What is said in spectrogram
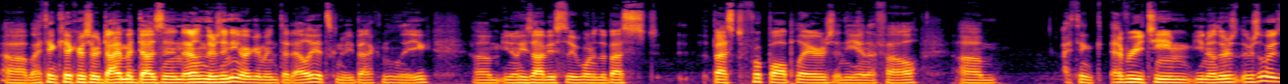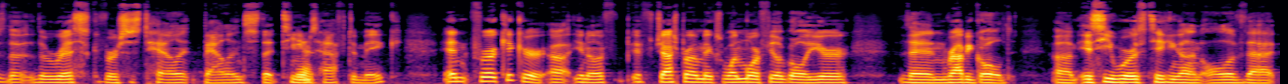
Um, I think kickers are dime a dozen. I don't think there's any argument that Elliott's going to be back in the league. Um, you know, he's obviously one of the best best football players in the NFL. Um, I think every team, you know, there's there's always the the risk versus talent balance that teams yeah. have to make. And for a kicker, uh, you know, if if Josh Brown makes one more field goal a year than Robbie Gould, um, is he worth taking on all of that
